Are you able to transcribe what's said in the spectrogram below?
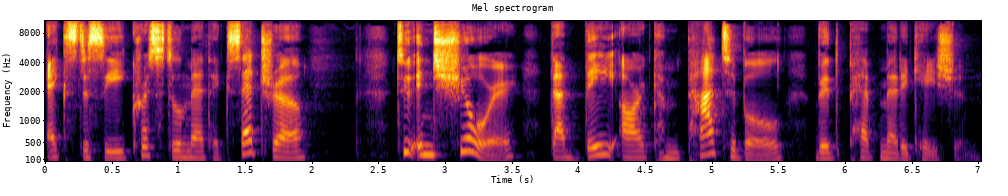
ecstasy, crystal meth, etc., to ensure that they are compatible with PEP medication.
